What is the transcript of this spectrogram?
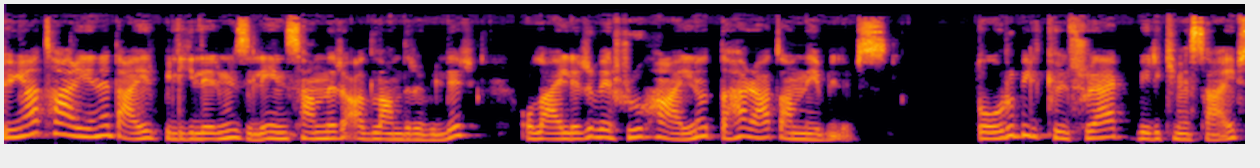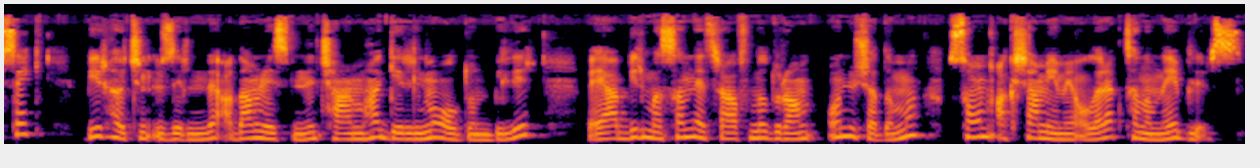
Dünya tarihine dair bilgilerimiz ile insanları adlandırabilir, olayları ve ruh halini daha rahat anlayabiliriz. Doğru bir kültürel birikime sahipsek bir haçın üzerinde adam resminin çarmıha gerilme olduğunu bilir veya bir masanın etrafında duran 13 adamı son akşam yemeği olarak tanımlayabiliriz.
